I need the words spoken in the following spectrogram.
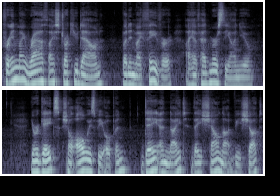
For in my wrath I struck you down, but in my favor I have had mercy on you. Your gates shall always be open Day and night they shall not be shut,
